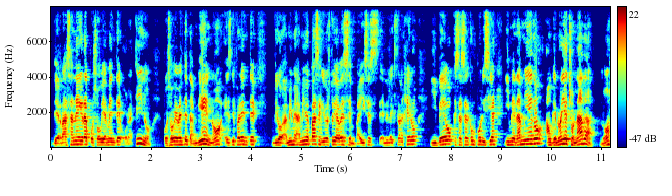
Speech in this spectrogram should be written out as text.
de raza negra, pues obviamente, o latino, pues obviamente también, ¿no? Es diferente. Digo, a mí, a mí me pasa que yo estoy a veces en países en el extranjero y veo que se acerca un policía y me da miedo, aunque no haya hecho nada, ¿no?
